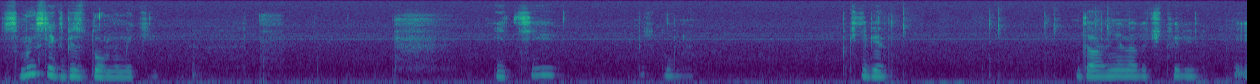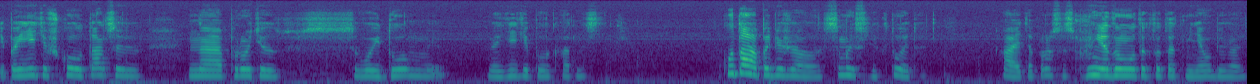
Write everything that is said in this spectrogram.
В смысле к бездомным идти? Идти бездомным. К тебе. Да, мне надо четыре. И поедете в школу танцев напротив свой дом и найдите плакат на стене. Куда побежала? В смысле? Кто это? А, это просто... Я думал, это кто-то от меня убегает.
